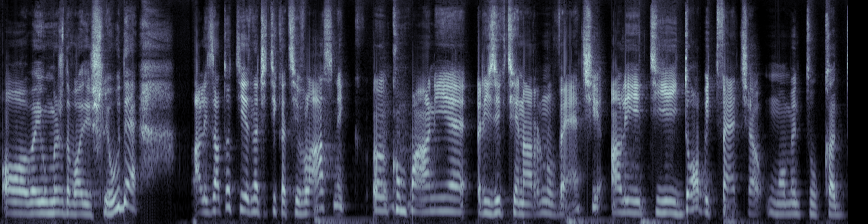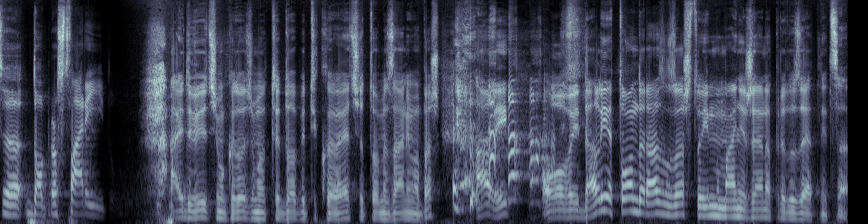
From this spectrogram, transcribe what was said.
ovaj, umeš da vodiš ljude, ali zato ti je, znači ti kad si vlasnik e, kompanije, rizik ti je naravno veći, ali ti je i dobit veća u momentu kad e, dobro stvari idu. Ajde vidjet ćemo kad dođemo do te dobiti koja je veća, to me zanima baš. Ali, ovaj, da li je to onda razlog zašto ima manje žena preduzetnica?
